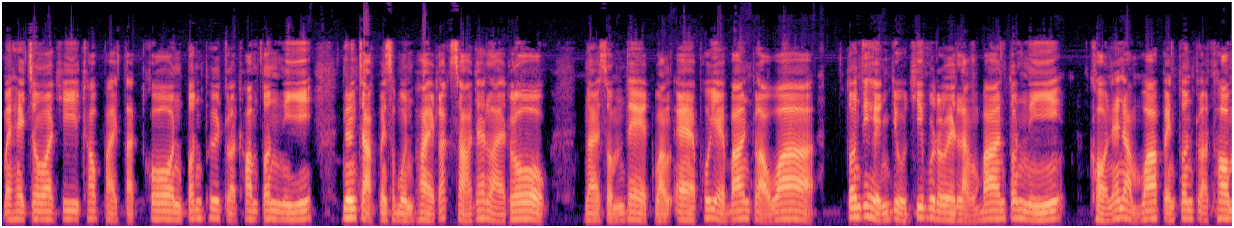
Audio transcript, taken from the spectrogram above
ไม่ให้เจ้าหน้าที่เข้าไปตัดโค่นต้นพืชกระท่อมต้นนี้ เนื่องจากเป็นสมุนไพรรักษาได้หลายโรค นายสมเด็จหวังแอร์ผู้ใหญ่บ้านกล่าวว่า ต้นที่เห็นอยู่ที่บริเวณหลังบ้านต้นนี้ ขอแนะนำว่าเป็นต้นกระท่อม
